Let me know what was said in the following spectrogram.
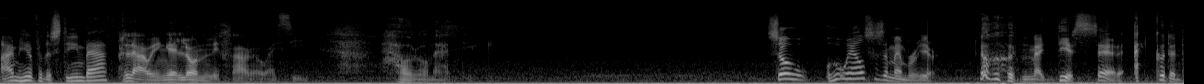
I'm here for the steam bath. Plowing a lonely furrow, I see. How romantic. So, who else is a member here? Oh, my dear sir, I couldn't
